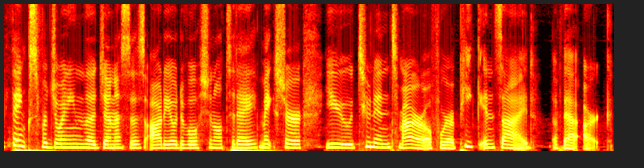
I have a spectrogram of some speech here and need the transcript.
Thanks for joining the Genesis audio devotional today. Make sure you tune in tomorrow for a peek inside of that ark.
